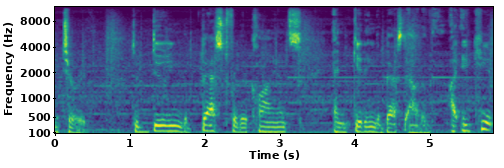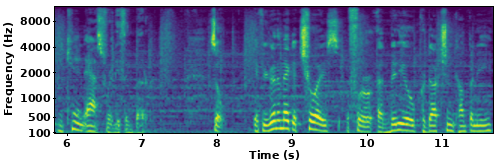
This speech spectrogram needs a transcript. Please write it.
material, to doing the best for their clients and getting the best out of them. I, you, can't, you can't ask for anything better. So if you're gonna make a choice for a video production company,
